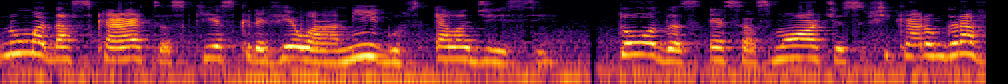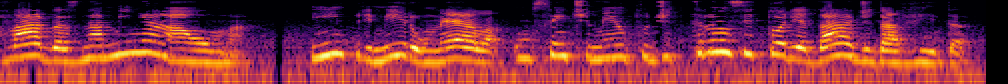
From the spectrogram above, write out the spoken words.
Numa das cartas que escreveu a amigos, ela disse: Todas essas mortes ficaram gravadas na minha alma e imprimiram nela um sentimento de transitoriedade da vida,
